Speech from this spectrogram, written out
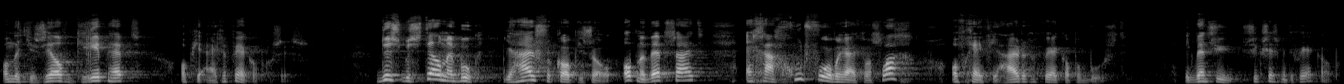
omdat je zelf grip hebt op je eigen verkoopproces. Dus bestel mijn boek Je huis verkoop je zo op mijn website en ga goed voorbereid van slag of geef je huidige verkoop een boost. Ik wens u succes met de verkoop.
